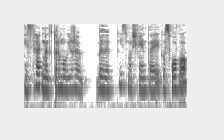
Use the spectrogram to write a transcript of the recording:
jest fragment, który mówi, że y, Pismo Święte, Jego słowo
